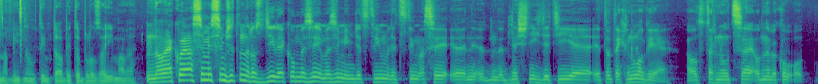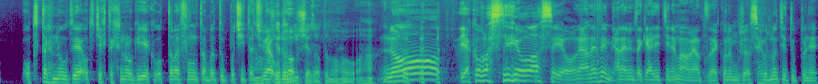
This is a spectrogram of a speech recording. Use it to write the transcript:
nabídnout jim to, aby to bylo zajímavé? No, jako já si myslím, že ten rozdíl jako mezi, mezi mým dětstvím a dětstvím asi eh, dnešních dětí je, je ta technologie. A odtrhnout se od, nebo jako odtrhnout je od těch technologií, jako od telefonu, tabletu, počítačů. No, že toho... rodiče za to mohou, aha. No, jako vlastně jo, asi jo, já nevím, já nevím, tak já děti nemám, já to jako nemůžu asi hodnotit úplně,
